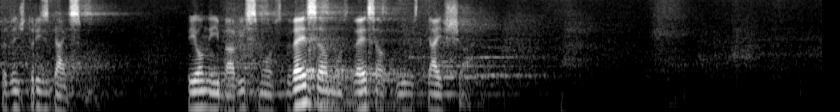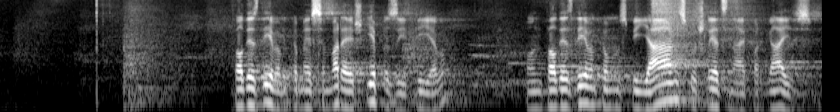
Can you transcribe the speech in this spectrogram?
Tad viņš tur izgaismo. Pilnībā viss mūsu dvēseli, mūsu dvēseli kļūst gaišāk. Paldies Dievam, ka mēs esam varējuši iepazīt Dievu. Un paldies Dievam, ka mums bija Jānis, kurš liecināja par gaisu.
